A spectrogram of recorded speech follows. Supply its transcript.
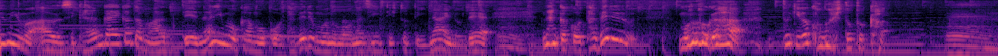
趣味も合うし考え方もあって何もかもこう食べるものも同じって人っていないのでなんかこう食べるものが時はこの人とか。うん。うん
